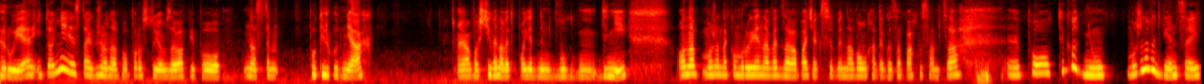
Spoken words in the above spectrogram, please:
ruję i to nie jest tak, że ona po prostu ją załapie po, następ- po kilku dniach, a właściwie nawet po jednym, dwóch dni-. Ona może taką ruję nawet załapać, jak sobie nawącha tego zapachu samca y, po tygodniu, może nawet więcej.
